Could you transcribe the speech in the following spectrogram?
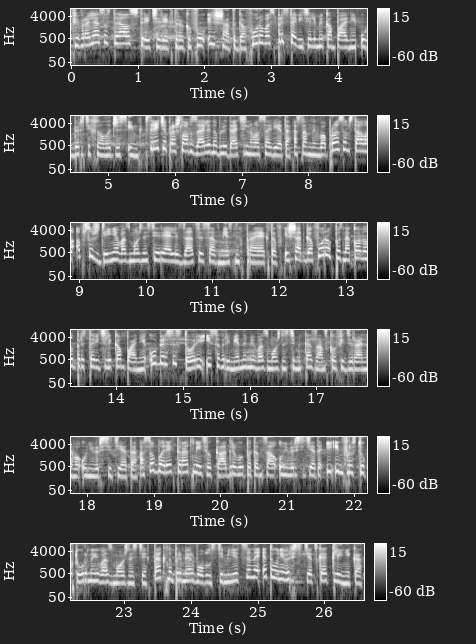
февраля состоялась встреча ректора КФУ Ильшата Гафурова с представителями компании Uber Technologies Inc. Встреча прошла в зале наблюдательного совета. Основным вопросом стало обсуждение возможности реализации совместных проектов. Ильшат Гафуров познакомил представителей компании Uber с историей и современными возможностями Казанского федерального университета. Особо ректор отметил кадровый потенциал университета и инфраструктурные возможности. Так, например, в области области медицины – это университетская клиника.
